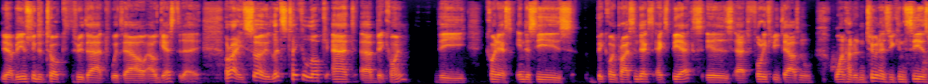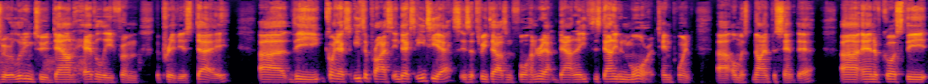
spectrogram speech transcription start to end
yeah, it'd be interesting to talk through that with our, our guest today. All righty, so let's take a look at uh, Bitcoin. The CoinDesk indices Bitcoin price index, XBX, is at 43,102. And as you can see, as we were alluding to, down heavily from the previous day. Uh, the CoinDesk Ether price index, ETX, is at 3,400, down, ETH is down even more at 10 point, uh, almost 9% there. Uh, and of course, the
